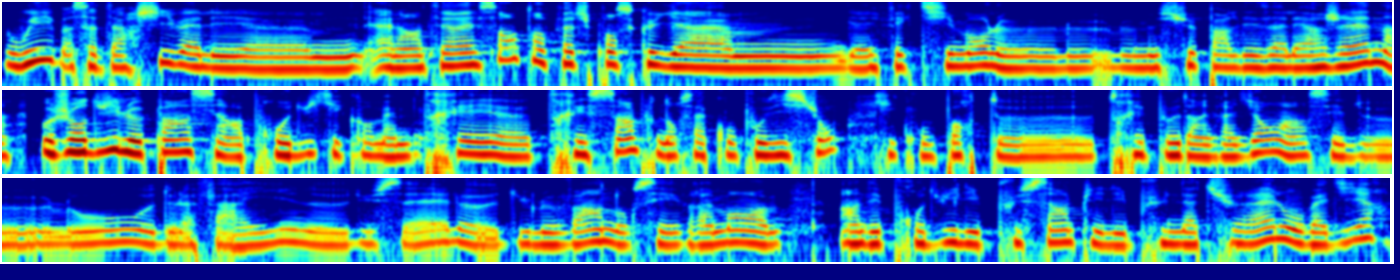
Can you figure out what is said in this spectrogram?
Oui, bah, cette archive, elle est, euh, elle est intéressante. En fait, je pense qu'il y, a, hum, effectivement, le, monsieur parle des allergènes. Aujourd'hui, le pain, c'est un produit qui est quand même très, euh, très simple dans sa composition, qui comporte euh, très peu d'ingrédients. Hein. C'est de l'eau, de la farine, du sel, du levain. Donc, c'est vraiment un des produits les plus simples et les plus naturels, on va dire.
